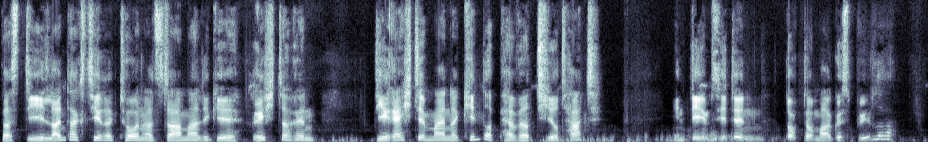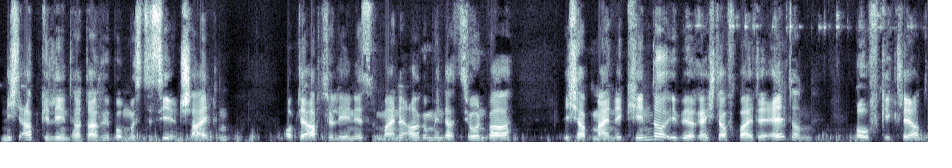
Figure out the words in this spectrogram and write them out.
dass die Landtagsdirektorin als damalige Richterin die Rechte meiner Kinder pervertiert hat indem sie den Dr. Markus Bühler nicht abgelehnt hat. Darüber musste sie entscheiden, ob der abzulehnen ist. Und meine Argumentation war, ich habe meine Kinder über ihr Recht auf beide Eltern aufgeklärt,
